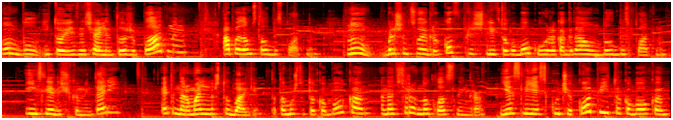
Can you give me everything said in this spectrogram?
Он был и то изначально тоже платным, а потом стал бесплатным. Ну, большинство игроков пришли в Токабоку уже когда он был бесплатным. И следующий комментарий. Это нормально, что баги, потому что Токабока, она все равно классная игра. Если есть куча копий Токабока,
